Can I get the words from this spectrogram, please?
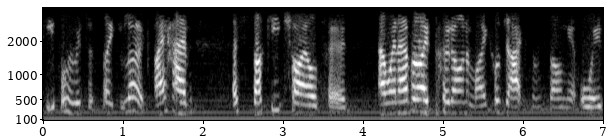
people who were just like, look, I had a sucky childhood, and whenever I put on a Michael Jackson song, it always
